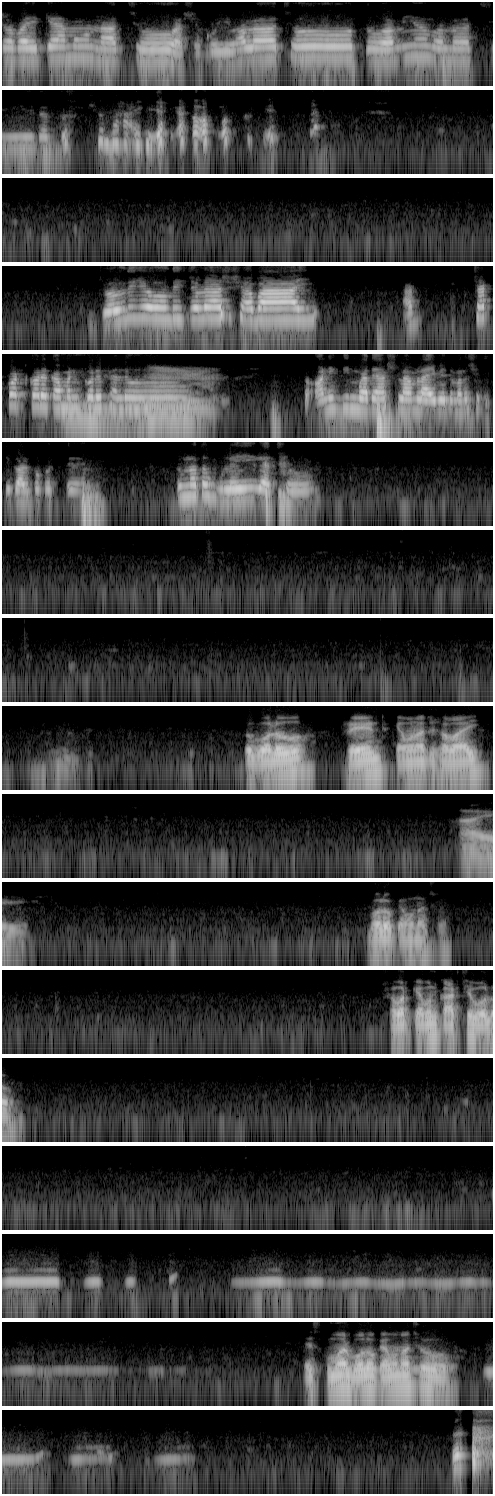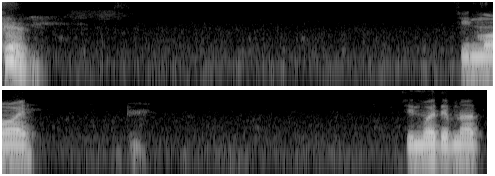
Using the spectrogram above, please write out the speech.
সবাই কেমন আছো? আশা করি ভালো আছো। তো আমিও ভালো আছি। তো জলদি জলদি চলে আসো সবাই। আর চটপট করে কমেন্ট করে ফেলো। তো অনেকদিন বাদে আসলাম লাইভে তোমাদের সাথে একটু গল্প করতে। তোমরা তো ভুলেই গেছো। তো বলো ফ্রেন্ড কেমন আছো সবাই? হাই বলো কেমন আছো? সবার কেমন কাটছে বলো? এস কুমার, বলো, কেমন আছো? চিন্ময়। চিন্ময় দেবনাথ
